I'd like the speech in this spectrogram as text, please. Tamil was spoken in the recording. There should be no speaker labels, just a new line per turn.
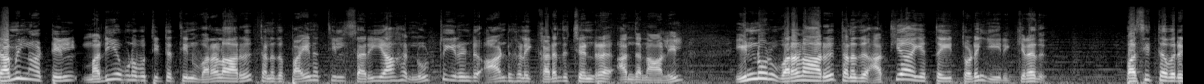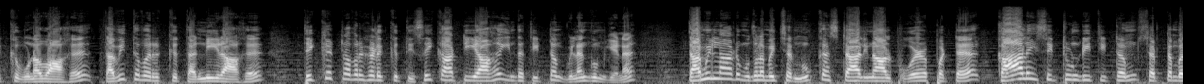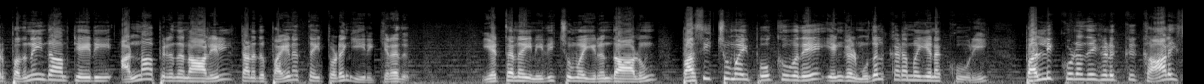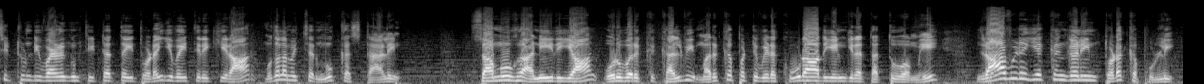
தமிழ்நாட்டில் மதிய உணவு திட்டத்தின் வரலாறு தனது பயணத்தில் சரியாக நூற்றி இரண்டு ஆண்டுகளை கடந்து சென்ற அந்த நாளில் இன்னொரு வரலாறு தனது அத்தியாயத்தை தொடங்கியிருக்கிறது. பசித்தவருக்கு உணவாக தவித்தவருக்கு தண்ணீராக திக்கற்றவர்களுக்கு திசை காட்டியாக இந்த திட்டம் விளங்கும் என தமிழ்நாடு முதலமைச்சர் மு க ஸ்டாலினால் புகழப்பட்ட காலை சிற்றுண்டி திட்டம் செப்டம்பர் பதினைந்தாம் தேதி அண்ணா பிறந்த நாளில் தனது பயணத்தை தொடங்கியிருக்கிறது. எத்தனை நிதிச்சுமை இருந்தாலும் பசிச்சுமை போக்குவதே எங்கள் முதல் கடமை என கூறி பள்ளி குழந்தைகளுக்கு காலை சிற்றுண்டி வழங்கும் திட்டத்தை தொடங்கி வைத்திருக்கிறார் முதலமைச்சர் மு ஸ்டாலின். சமூக அநீதியால் ஒருவருக்கு கல்வி மறுக்கப்பட்டுவிடக் கூடாது என்கிற தத்துவமே திராவிட இயக்கங்களின் தொடக்க புள்ளி.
